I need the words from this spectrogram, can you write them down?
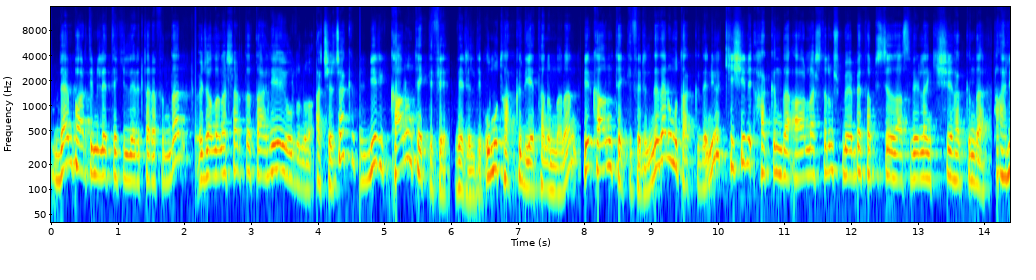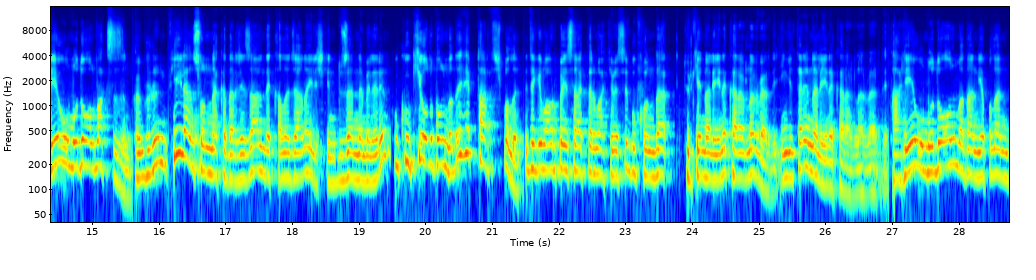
DEM Parti milletvekilleri tarafından Öcalan'a şartla tahliye yolunu açacak bir kanun teklifi verildi. Umut hakkı diye tanımlanan bir kanun teklifi verildi. Neden umut hakkı deniyor? Kişi hakkında ağırlaştırılmış müebbet hapis cezası verilen kişi hakkında tahliye umudu olmaksızın ömrünün fiilen sonuna kadar cezaevinde kalacağına ilişkin düzenlemelerin hukuki olup olmadığı hep tartışmalı. Nitekim Avrupa İnsan Hakları Mahkemesi bu konuda Türkiye'nin aleyhine aleyhine kararlar verdi. İngiltere'nin aleyhine kararlar verdi. Tahliye umudu olmadan yapılan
